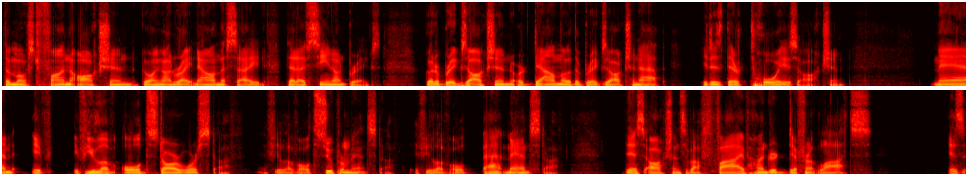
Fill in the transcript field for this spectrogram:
the most fun auction going on right now on the site that I've seen on Briggs. Go to Briggs Auction or download the Briggs Auction app. It is their toys auction man, if if you love old Star Wars stuff, if you love old Superman stuff, if you love old Batman stuff, this auction's about 500 different lots is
